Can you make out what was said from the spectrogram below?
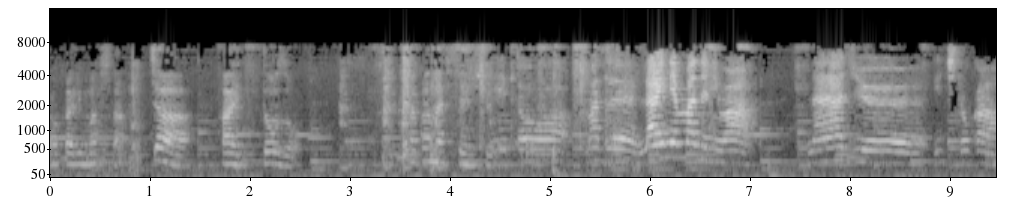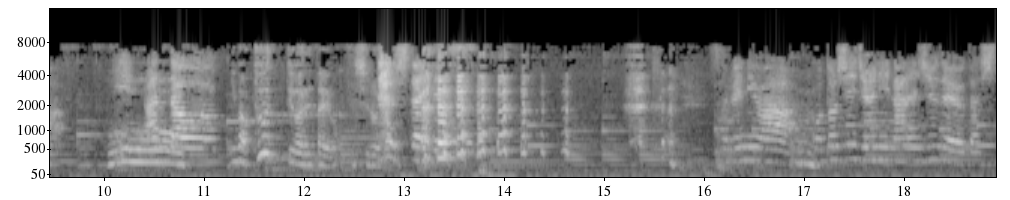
わかりました。じゃあ、はい、どうぞ。高梨選手。えっ、とまず来年までには71とかにアンダーを今、プーって言われたよ、後ろで。出したいです には、うん今年中に70台を出し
